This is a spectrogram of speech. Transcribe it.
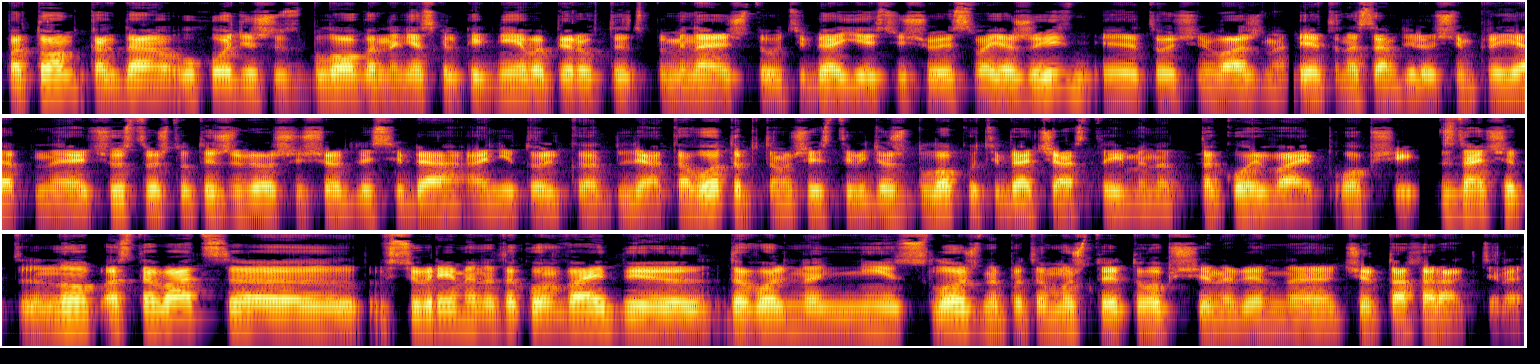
Потом, когда уходишь из блога на несколько дней, во-первых, ты вспоминаешь, что у тебя есть еще и своя жизнь, и это очень важно. И это, на самом деле, очень приятное чувство, что ты живешь еще для себя, а не только для кого-то, потому что если ты ведешь блог, у тебя часто именно такой вайб общий. Значит, но оставаться все время на таком вайбе довольно несложно, потому что это общая, наверное, черта характера.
